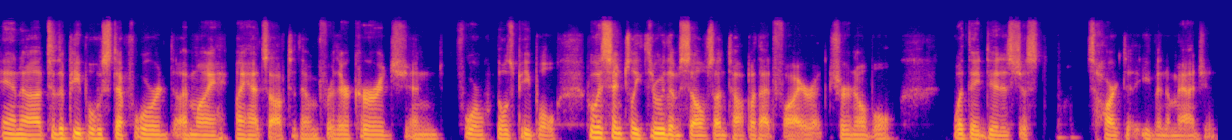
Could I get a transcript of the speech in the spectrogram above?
and uh, to the people who step forward, uh, my my hats off to them for their courage and for those people who essentially threw themselves on top of that fire at Chernobyl. What they did is just it's hard to even imagine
